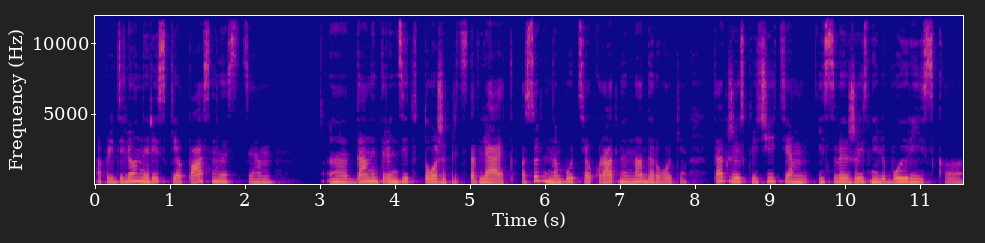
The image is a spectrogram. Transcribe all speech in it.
определенные риски и опасность эм, э, данный транзит тоже представляет. Особенно будьте аккуратны на дороге. Также исключите из своей жизни любой риск. Э,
